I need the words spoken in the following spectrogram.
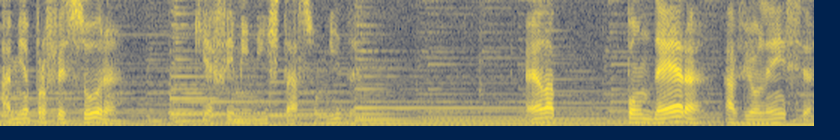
a minha professora, que é feminista assumida, ela pondera a violência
